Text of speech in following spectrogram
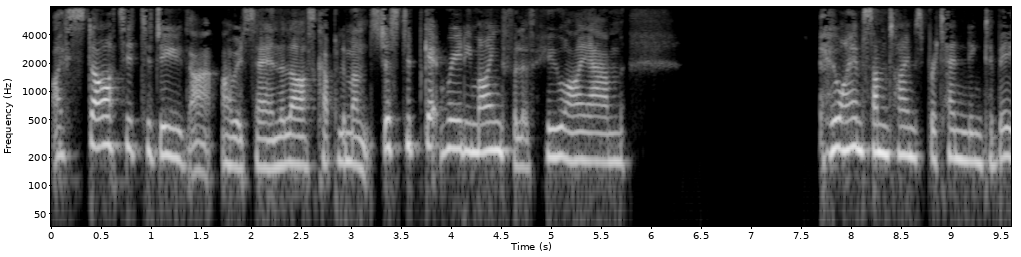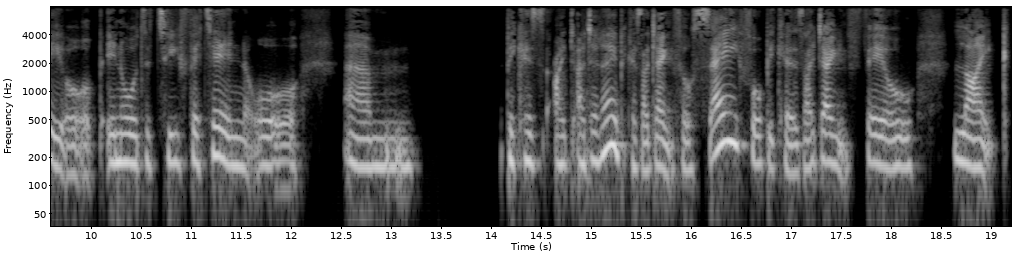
I've started to do that I would say in the last couple of months just to get really mindful of who I am who I am sometimes pretending to be or in order to fit in or um because I I don't know because I don't feel safe or because I don't feel like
